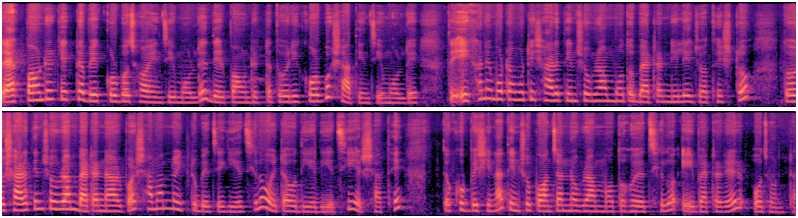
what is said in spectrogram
তো এক পাউন্ডের কেকটা বেক করব ছয় ইঞ্চি মোল্ডে, দেড় পাউন্ডেরটা তৈরি করব সাত ইঞ্চি মোল্ডে। তো এখানে মোটামুটি সাড়ে তিনশো গ্রাম মতো ব্যাটার নিলেই যথেষ্ট। তো সাড়ে তিনশো গ্রাম ব্যাটার নেওয়ার পর সামান্য একটু বেঁচে গিয়েছিল, ওইটাও দিয়ে দিয়েছি এর সাথে। তো খুব বেশি না, তিনশো পঞ্চান্ন গ্রাম মতো হয়েছিল এই ব্যাটারের ওজনটা।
